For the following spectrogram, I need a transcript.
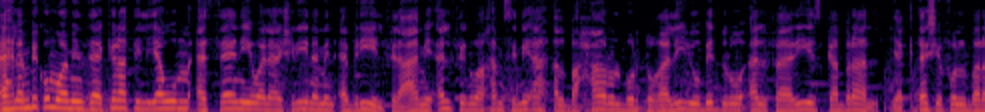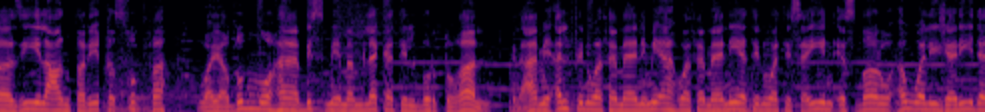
أهلا بكم ومن ذاكرة اليوم الثاني والعشرين من أبريل في العام 1500 البحار البرتغالي بيدرو الفاريز كابرال يكتشف البرازيل عن طريق الصدفة ويضمها باسم مملكة البرتغال. في العام 1898 إصدار أول جريدة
